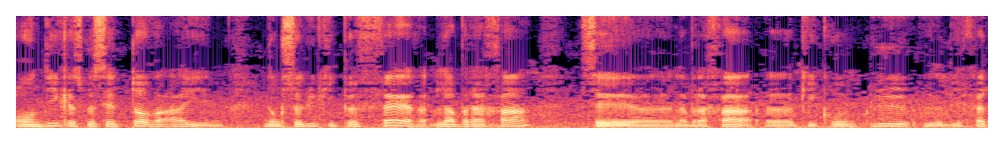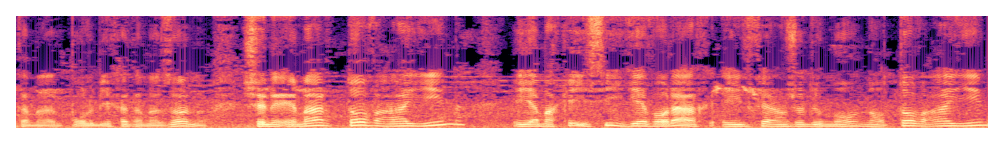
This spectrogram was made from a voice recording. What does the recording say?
On dit qu'est-ce que c'est Tov Ayin. Donc celui qui peut faire la bracha, c'est euh, la bracha euh, qui conclut le pour le Birkat Amazon. Chez Ne'emar, Tov Ayin, et il y a marqué ici Yevorach, et il fait un jeu de mots. Non, Tov Ayin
